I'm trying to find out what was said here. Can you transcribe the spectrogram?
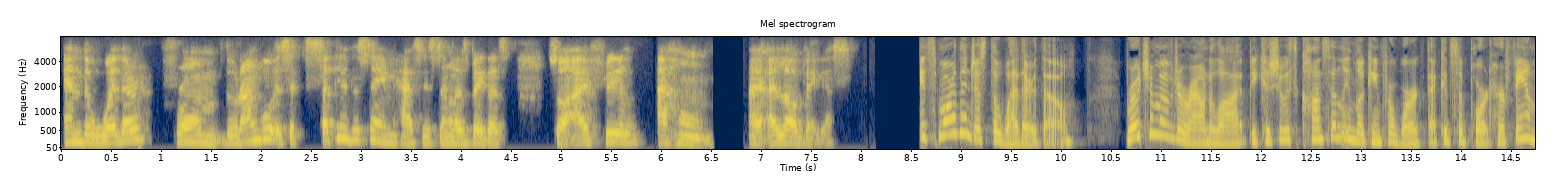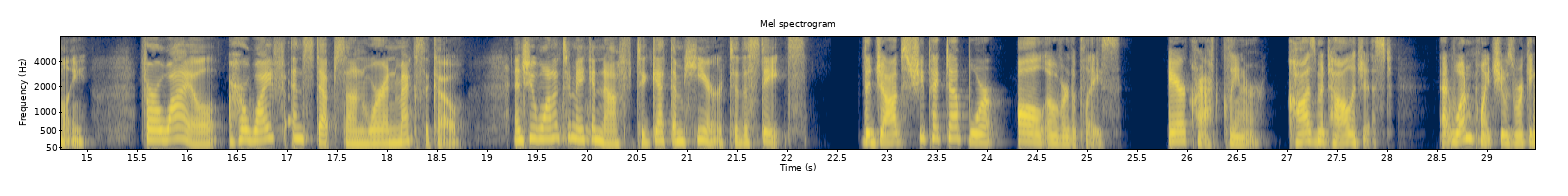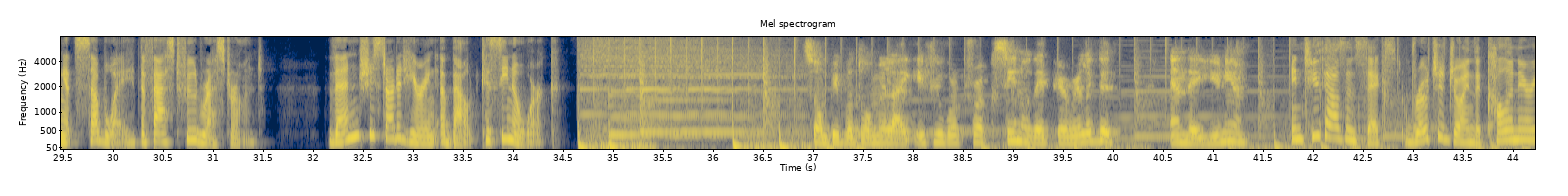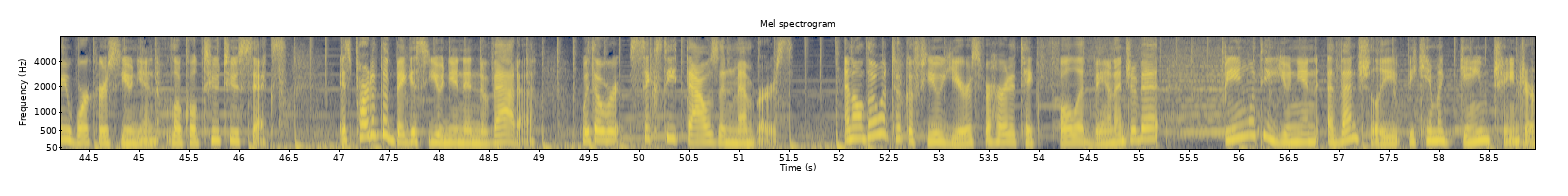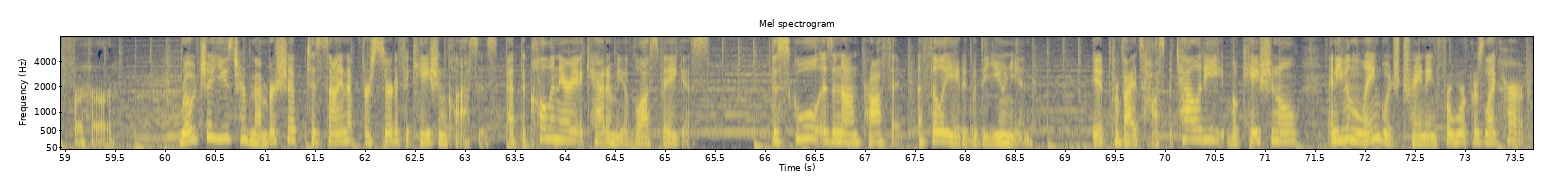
And the weather from Durango is exactly the same as it's in Las Vegas. So I feel at home. I, I love Vegas. It's more than just the weather, though. Rocha moved around a lot because she was constantly looking for work that could support her family. For a while, her wife and stepson were in Mexico, and she wanted to make enough to get them here to the States. The jobs she picked up were all over the place aircraft cleaner, cosmetologist. At one point, she was working at Subway, the fast food restaurant. Then she started hearing about casino work. Some people told me, like, if you work for a casino, they pay really good and the union. In 2006, Rocha joined the Culinary Workers Union, Local 226. It's part of the biggest union in Nevada, with over 60,000 members. And although it took a few years for her to take full advantage of it, being with the union eventually became a game changer for her. Rocha used her membership to sign up for certification classes at the Culinary Academy of Las Vegas. The school is a nonprofit affiliated with the union, it provides hospitality, vocational, and even language training for workers like her.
